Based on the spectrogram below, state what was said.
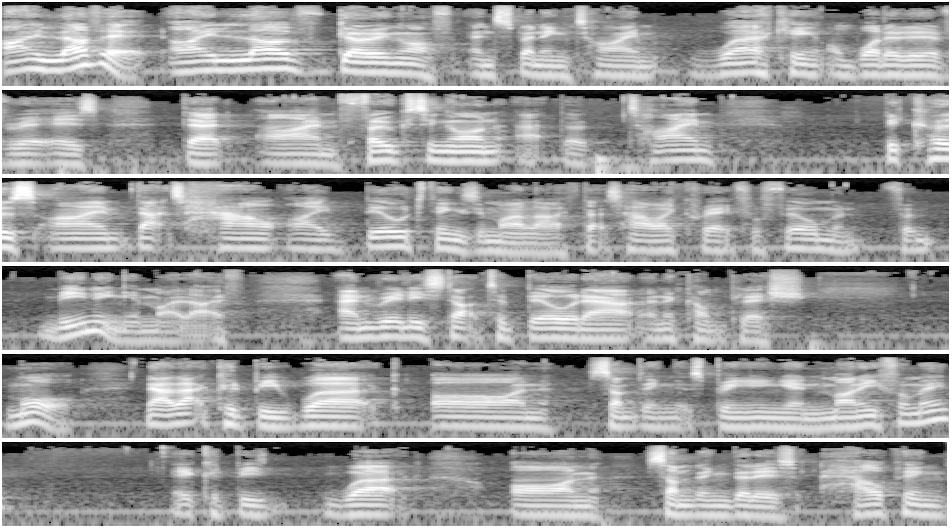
I love it. I love going off and spending time working on whatever it is that I'm focusing on at the time because I'm that's how I build things in my life. That's how I create fulfillment for meaning in my life and really start to build out and accomplish more. Now, that could be work on something that's bringing in money for me. It could be work on something that is helping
